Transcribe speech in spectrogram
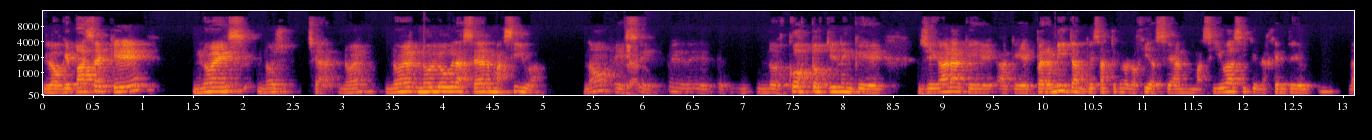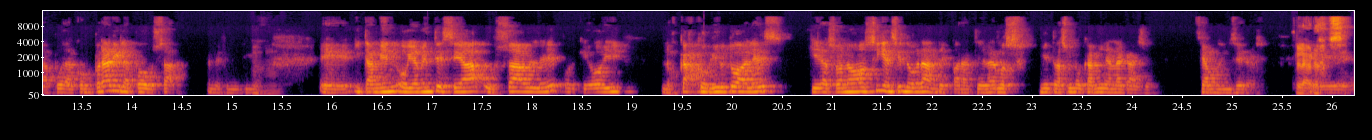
Lo que pasa es que no, es, no, o sea, no, no, logra ser masiva. ¿no? Es, eh, eh, los costos tienen que llegar a que, a que permitan que esas tecnologías sean masivas y que la gente la pueda comprar y la pueda usar, en definitiva. Eh, y también, obviamente, sea usable, porque hoy los cascos virtuales, quieras o no, siguen siendo grandes para tenerlos mientras uno camina en la calle, seamos sinceros. Claro, eh,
